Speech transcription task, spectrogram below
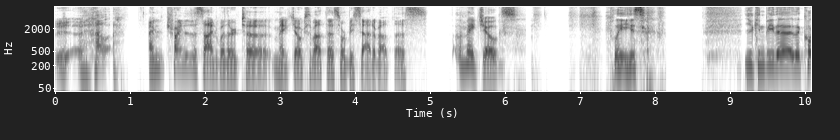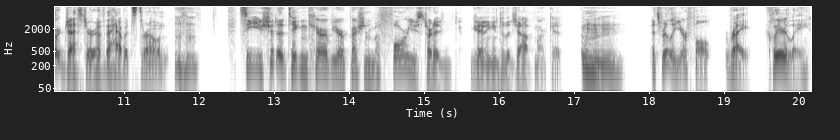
Uh, How I'm trying to decide whether to make jokes about this or be sad about this. Uh, make jokes, please. you can be the the court jester of the habits throne. Mm-hmm. See, you should have taken care of your oppression before you started getting into the job market. Hmm. It's really your fault. Right. Clearly.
